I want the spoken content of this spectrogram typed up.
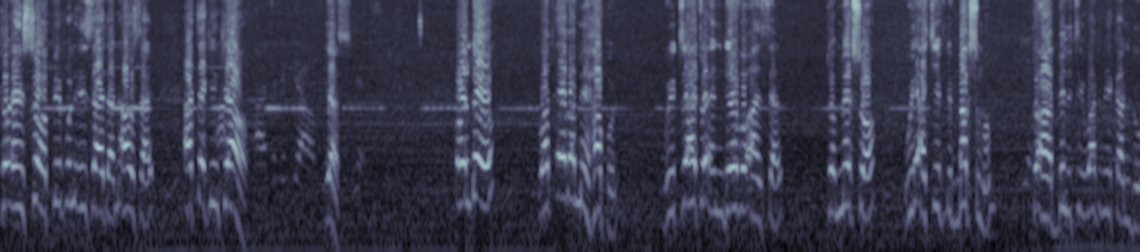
to ensure people inside and outside are taken care of. Are taken care of. Yes. Yes. Although, whatever may happen, we try to endeavor ourselves to make sure we achieve the maximum to our ability what we can do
